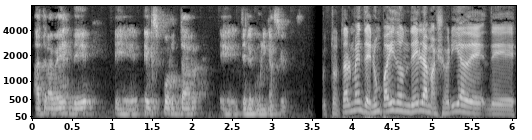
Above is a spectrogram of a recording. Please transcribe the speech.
a través de exportar telecomunicaciones. Totalmente, en un país donde la mayoría de,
